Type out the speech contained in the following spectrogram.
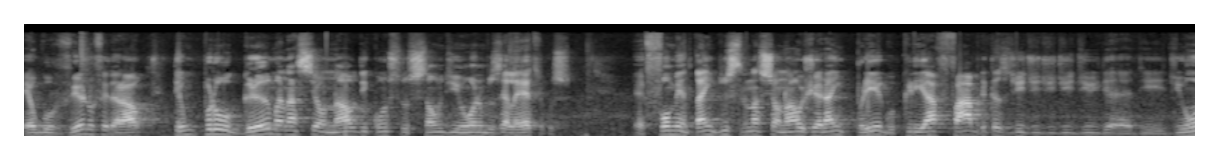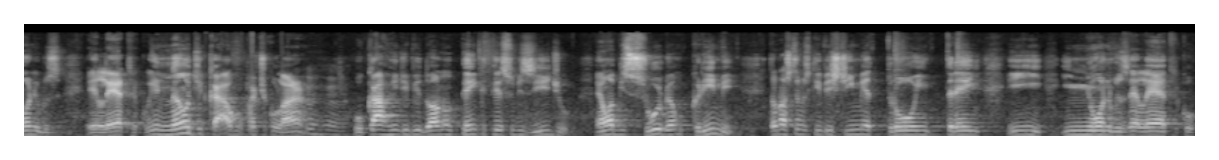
é o governo federal ter um programa nacional de construção de ônibus elétricos é, fomentar a indústria nacional, gerar emprego, criar fábricas de, de, de, de, de ônibus elétrico e não de carro particular. Uhum. O carro individual não tem que ter subsídio. É um absurdo, é um crime. Então nós temos que investir em metrô, em trem, em, em ônibus elétrico,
